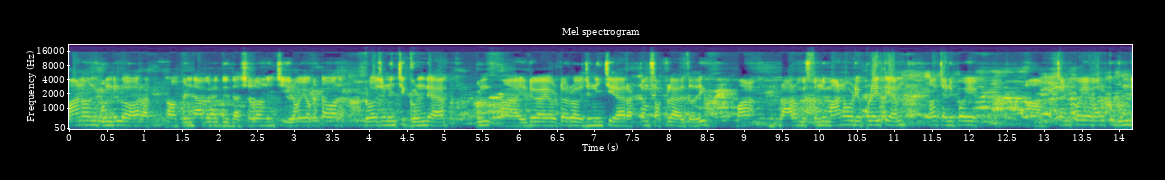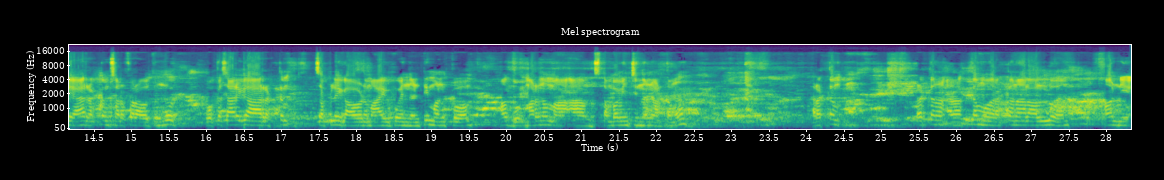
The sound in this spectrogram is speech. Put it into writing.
మానవుని గుండెలో రక్త పిండాభివృద్ధి దశలో నుంచి ఇరవై ఒకటవ రోజు నుంచి గుండె ఇరవై ఒకటో రోజు నుంచి రక్తం సప్లై అవుతుంది మా ప్రారంభిస్తుంది. మానవుడు ఎప్పుడైతే చనిపోయే చనిపోయే వరకు గుండె రక్తం సరఫరా అవుతుందో ఒక్కసారిగా ఆ రక్తం సప్లై కావడం ఆగిపోయిందంటే మనకు మరణం స్తంభవించిందని సంభవించిందని అర్థము. రక్తం రక్త రక్తం రక్తనాళాల్లో ని-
